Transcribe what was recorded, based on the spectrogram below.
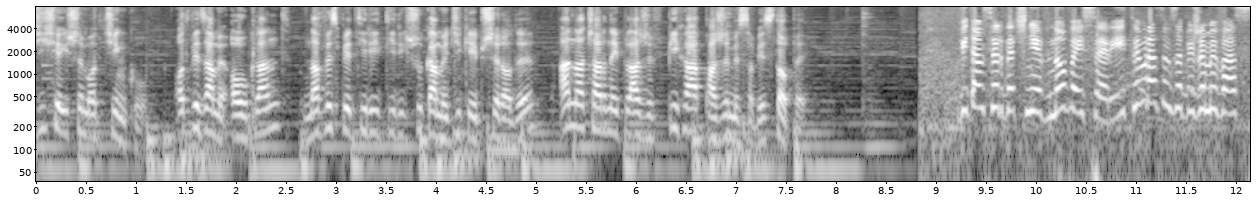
dzisiejszym odcinku odwiedzamy Oakland, na wyspie Tiri Tiri szukamy dzikiej przyrody, a na czarnej plaży w Picha parzymy sobie stopy. Witam serdecznie w nowej serii. Tym razem zabierzemy Was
